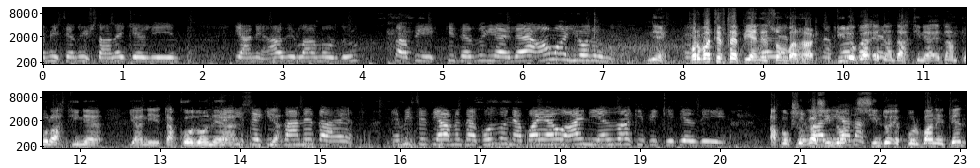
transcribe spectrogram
εμείς δεν ήρθανε και Yani hazırlanırdık. Tabii giderdik yerlere ama yorulmuyor. Ne? Formativ tabi yani sonbahar. Diloga etan dahtine, etan polahtine, yani ta kolone. 8 tane daha et. Emise diyemin da kolone bayağı aynı evza gibi giderdi. Apokşoka sindo, sindo e porbaneten,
